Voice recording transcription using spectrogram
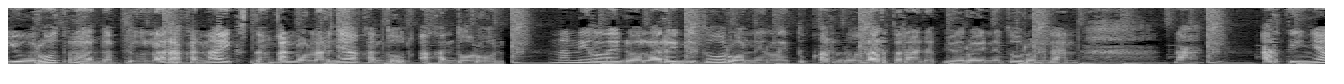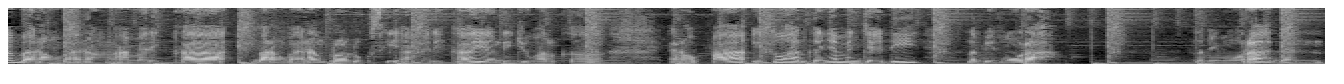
euro terhadap dolar akan naik sedangkan dolarnya akan tu akan turun. Karena nilai dolar ini turun, nilai tukar dolar terhadap euro ini turun kan. Nah, artinya barang-barang Amerika, barang-barang produksi Amerika yang dijual ke Eropa itu harganya menjadi lebih murah. Lebih murah dan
